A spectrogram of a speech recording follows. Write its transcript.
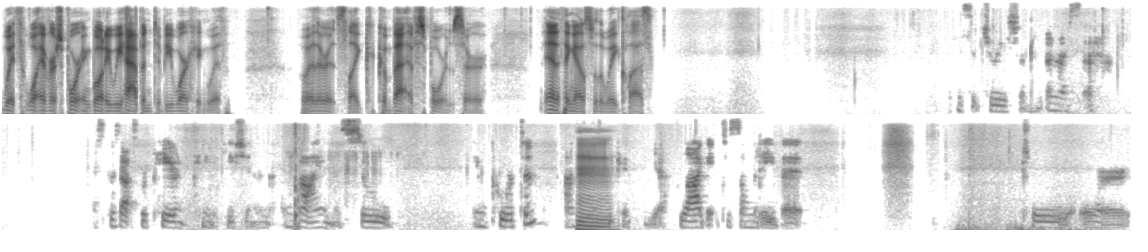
with whatever sporting body we happen to be working with, whether it's like combative sports or anything else with a weight class. The situation, I, Suppose that's where parent communication and, and buy-in is so important. And if you Hmm. can, yeah, flag it to somebody that control or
